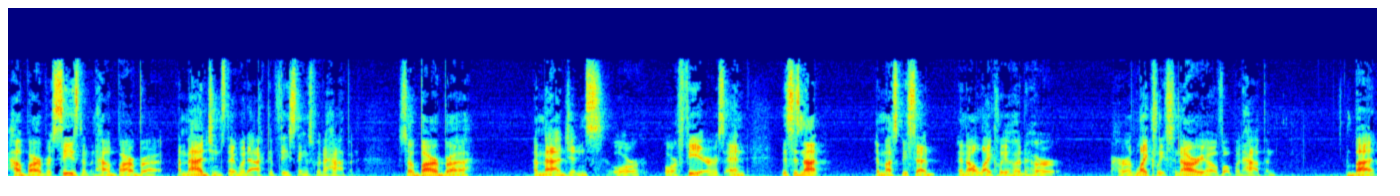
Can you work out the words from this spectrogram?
how Barbara sees them and how Barbara imagines they would act if these things were to happen. So Barbara imagines or or fears, and this is not, it must be said, in all likelihood, her her likely scenario of what would happen. But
